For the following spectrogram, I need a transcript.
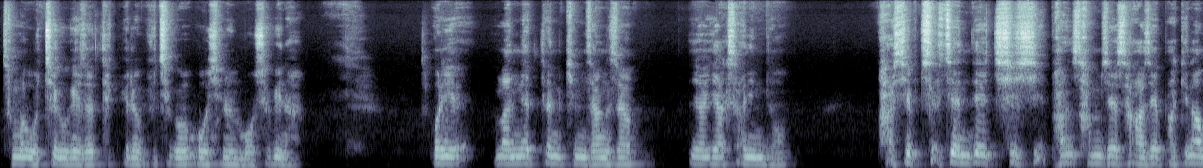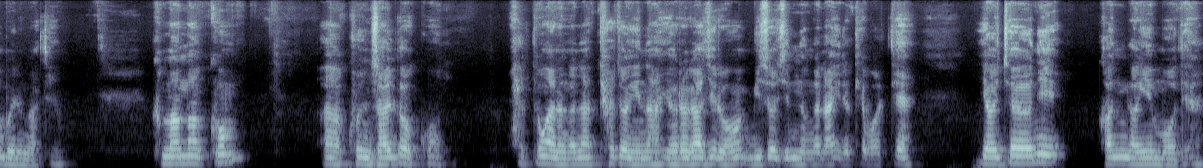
정말 우체국에서 택배를 붙이고 오시는 모습이나 우리 만났던 김상섭 약사님도 87세인데 70, 한 3세, 4세 밖에 안 보이는 것 같아요. 그만큼 아, 군살도 없고 활동하는 거나 표정이나 여러 가지로 미소 짓는 거나 이렇게 볼 때 여전히 건강의 모델,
